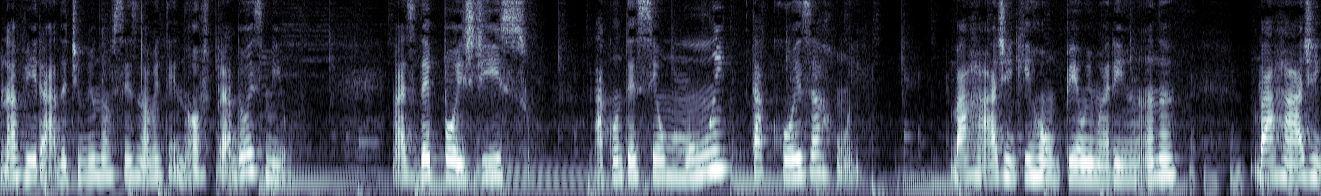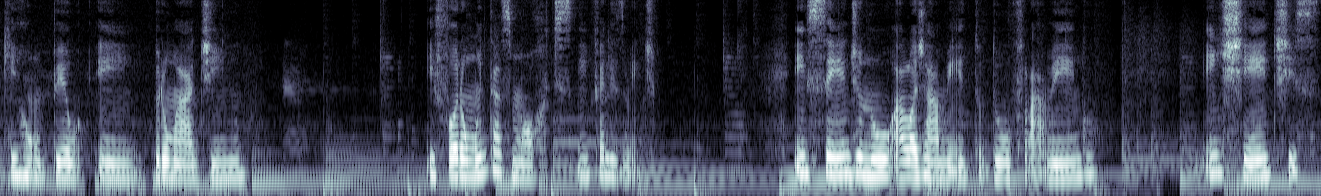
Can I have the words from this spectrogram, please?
na virada de 1999 para 2000. Mas depois disso, aconteceu muita coisa ruim. Barragem que rompeu em Mariana, barragem que rompeu em Brumadinho. E foram muitas mortes, infelizmente. Incêndio no alojamento do Flamengo, enchentes,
